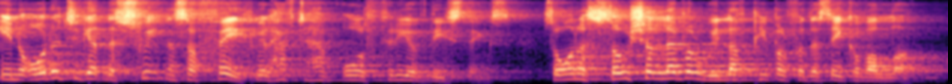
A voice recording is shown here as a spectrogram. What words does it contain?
in order to get the sweetness of faith, we'll have to have all three of these things. So on a social level, we love people for the sake of Allah.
